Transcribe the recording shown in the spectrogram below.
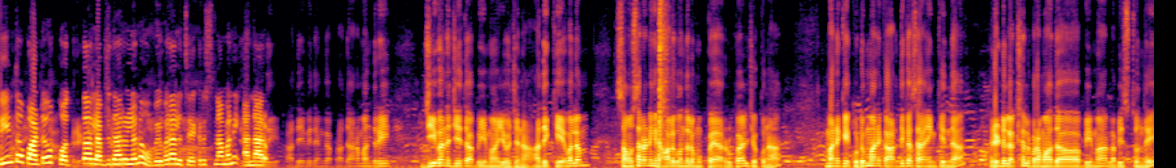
దీంతో పాటు కొత్త లబ్ధిదారులను వివరాలు సేకరిస్తున్నామని అన్నారు. అదేవిధంగా ప్రధానమంత్రి జీవన జీత బీమా యోజన అది కేవలం సంవత్సరానికి నాలుగు వందల ముప్పై ఆరు రూపాయలు చొప్పున మనకి కుటుంబానికి ఆర్థిక సాయం కింద రెండు లక్షల ప్రమాద బీమా లభిస్తుంది.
